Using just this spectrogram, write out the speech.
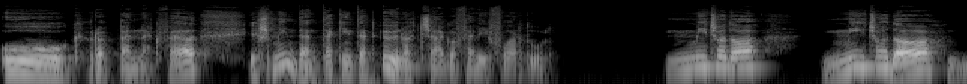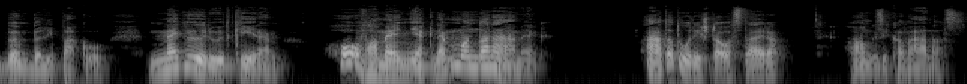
ók röppennek fel, és minden tekintet ő nagysága felé fordul. Micsoda, micsoda, bömböli Pakó. Megőrült, kérem. Hova menjek, nem mondaná meg? Át a turista osztályra, hangzik a válasz.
